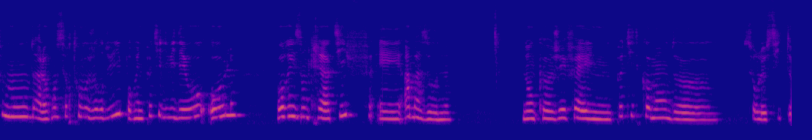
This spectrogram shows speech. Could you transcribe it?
tout le monde, alors on se retrouve aujourd'hui pour une petite vidéo haul Horizon Créatif et Amazon. Donc euh, j'ai fait une petite commande euh, sur le site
